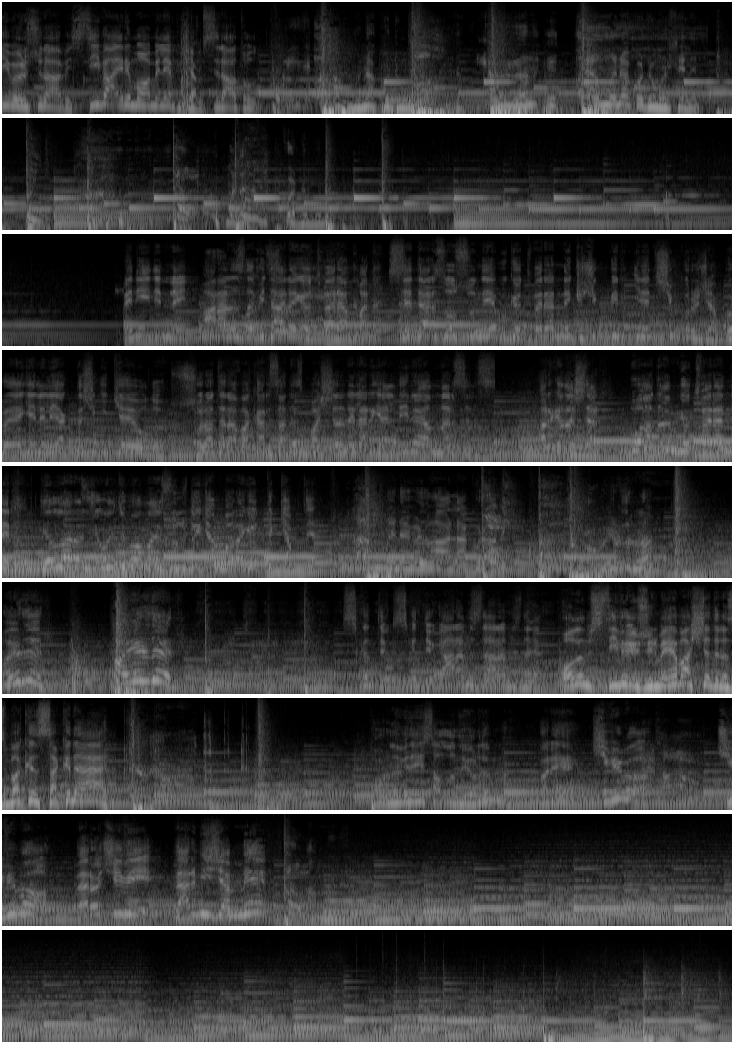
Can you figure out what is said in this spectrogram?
Steve ölsün abi. Steve'e ayrı muamele yapacağım. Siz rahat olun. Amına kodumun. Yarran amına kodumun senin. Amına kodumun. Beni iyi dinleyin. Aranızda bir tane göt veren var. Size ders olsun diye bu göt verenle küçük bir iletişim kuracağım. Buraya geleli yaklaşık iki ay oldu. Suratına bakarsanız başına neler geldiğini anlarsınız. Arkadaşlar bu adam göt verendir. Yıllar önce Ultima Online sunucudayken bana götlük yaptı. Amına koydum hala kurabi. Hayırdır lan? Hayırdır? Hayırdır? Sıkıntı yok, sıkıntı yok. Aramızda, aramızda ya. Oğlum Steve'e üzülmeye başladınız. Bakın sakın ha. Salladı gördün mü? O ne? Çivi mi o? Çivi mi o? Ver o çiviyi. Vermeyeceğim mi? Amına.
